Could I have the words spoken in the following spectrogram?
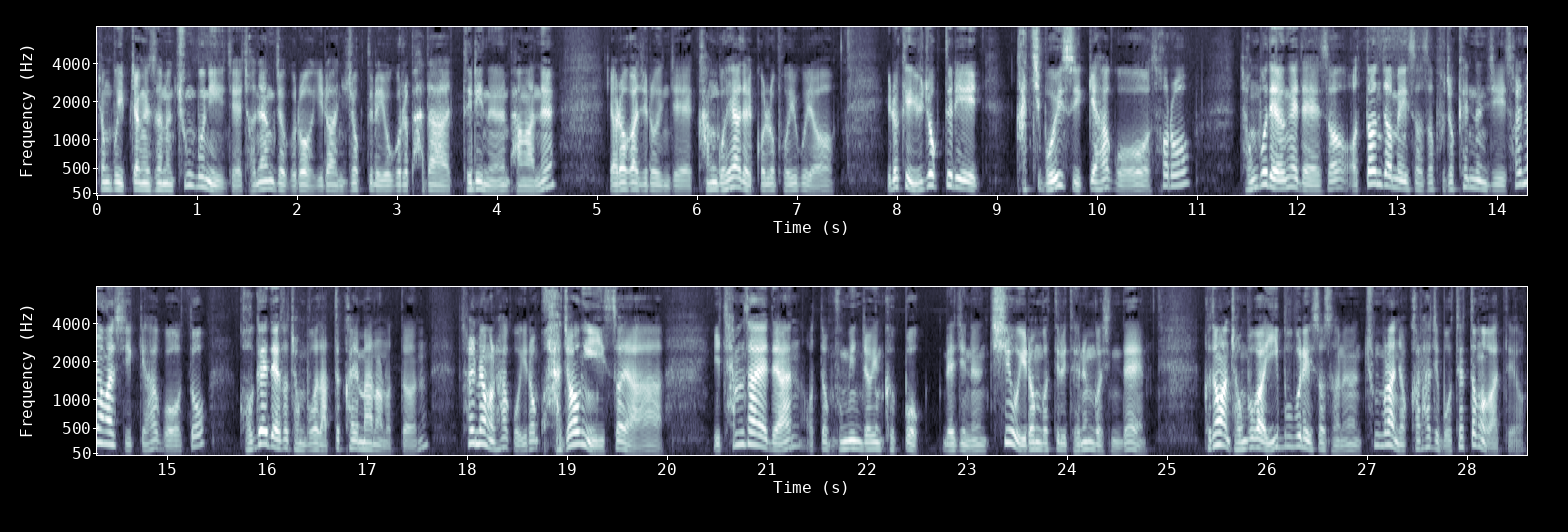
정부 입장에서는 충분히 이제 전향적으로 이러한 유족들의 요구를 받아들이는 방안을 여러 가지로 이제 강구해야 될 걸로 보이고요. 이렇게 유족들이 같이 모일 수 있게 하고 서로 정부 대응에 대해서 어떤 점에 있어서 부족했는지 설명할 수 있게 하고 또 거기에 대해서 정부가 납득할 만한 어떤 설명을 하고 이런 과정이 있어야 이 참사에 대한 어떤 국민적인 극복 내지는 치유 이런 것들이 되는 것인데 그동안 정부가 이 부분에 있어서는 충분한 역할을 하지 못했던 것 같아요.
